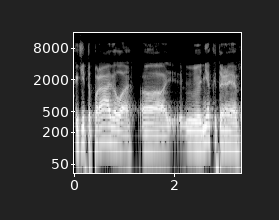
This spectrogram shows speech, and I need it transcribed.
какие-то правила, э, некоторые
